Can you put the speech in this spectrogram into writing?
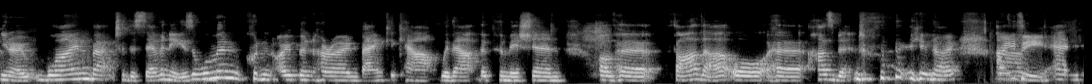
you know, wind back to the 70s, a woman couldn't open her own bank account without the permission of her father or her husband, you know. Crazy. Um, and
